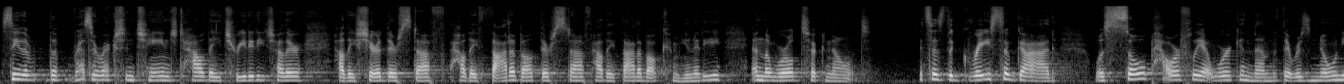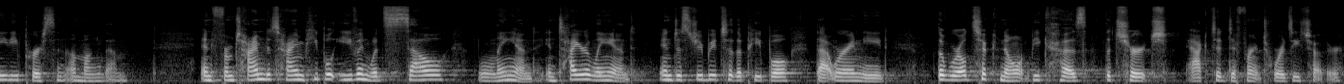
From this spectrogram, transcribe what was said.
See, the, the resurrection changed how they treated each other, how they shared their stuff, how they thought about their stuff, how they thought about community, and the world took note. It says the grace of God was so powerfully at work in them that there was no needy person among them. And from time to time, people even would sell land, entire land, and distribute to the people that were in need. The world took note because the church acted different towards each other.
